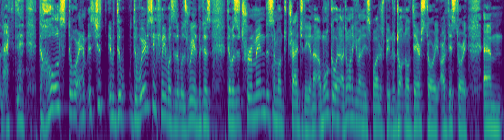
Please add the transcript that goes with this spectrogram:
like the the whole story. It's just it, the the weirdest thing for me was that it was real because there was a tremendous amount of tragedy, and I, I won't go. In, I don't want to give any spoilers. for People who don't know their story or this story. Um,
